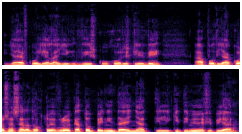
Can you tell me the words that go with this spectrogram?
για εύκολη αλλαγή δίσκου χωρίς κλειδί από 248 ευρώ 159 τηλική τιμή με ΦΠΑ.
